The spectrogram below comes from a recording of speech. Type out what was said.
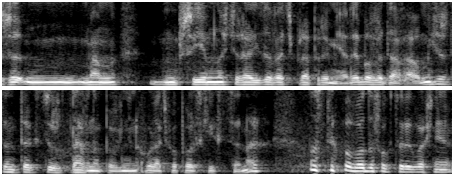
że mm, mam przyjemność realizować prapremierę, bo wydawało mi się, że ten tekst już dawno powinien hulać po polskich scenach, no z tych powodów, o których właśnie e,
